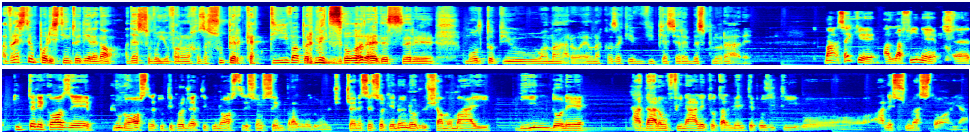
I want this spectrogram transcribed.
avreste un po' l'istinto di dire no, adesso voglio fare una cosa super cattiva per mezz'ora ed essere molto più amaro, è una cosa che vi piacerebbe esplorare. Ma sai che alla fine eh, tutte le cose più nostre, tutti i progetti più nostri sono sempre agrodolci, cioè nel senso che noi non riusciamo mai di indole a dare un finale totalmente positivo a nessuna storia.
